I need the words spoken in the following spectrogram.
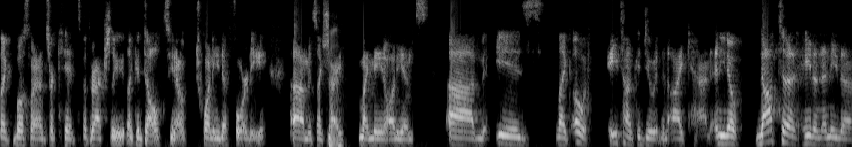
like most of my audience are kids, but they're actually like adults, you know, 20 to 40. Um, it's like sure. my, my main audience, um, is like, oh, if Eitan could do it, then I can. And, you know, not to hate on any of the,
